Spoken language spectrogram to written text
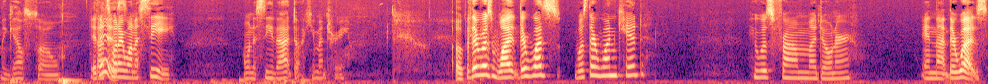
I guess so. It That's what I want to see. I want to see that documentary. Okay. But there was one. There was was there one kid who was from a donor. in that there was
